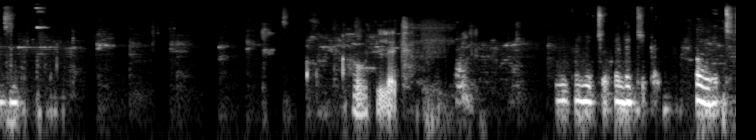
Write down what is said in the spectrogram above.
Outlet. Connect to Electrical outlet.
